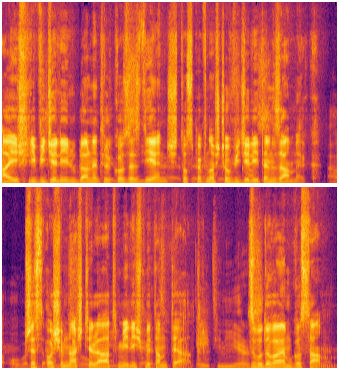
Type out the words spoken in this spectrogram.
A jeśli widzieli Lublany tylko ze zdjęć, to z pewnością widzieli ten zamek. Przez 18 lat mieliśmy tam teatr. Zbudowałem go sam.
